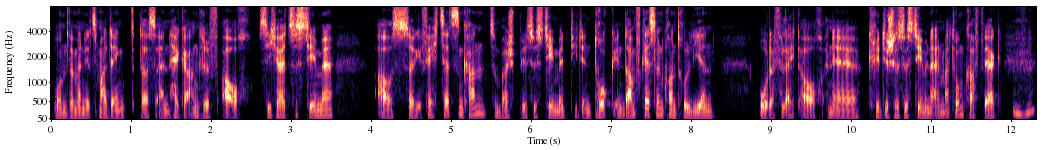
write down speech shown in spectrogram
Und wenn man jetzt mal denkt, dass ein Hackerangriff auch Sicherheitssysteme außer Gefecht setzen kann, zum Beispiel Systeme, die den Druck in Dampfkesseln kontrollieren oder vielleicht auch eine kritische System in einem Atomkraftwerk, mhm.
